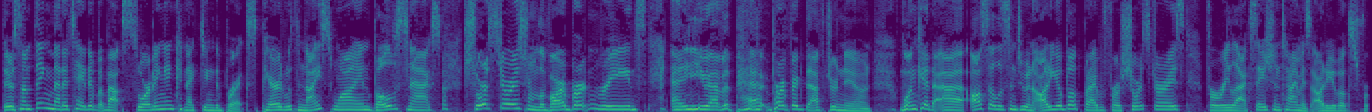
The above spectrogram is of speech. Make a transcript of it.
There's something meditative about sorting and connecting the bricks, paired with nice wine, bowl of snacks, short stories from LeVar Burton reads, and you have a pe- perfect afternoon. One could uh, also listen to an audiobook, but I prefer short stories for relaxation time as audiobooks for,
